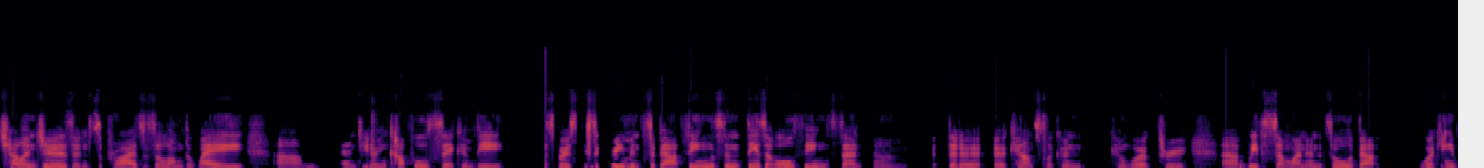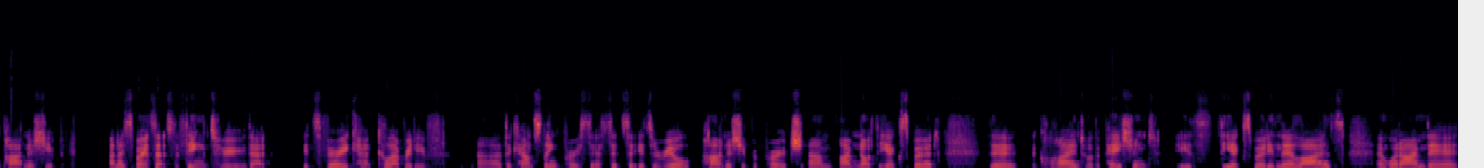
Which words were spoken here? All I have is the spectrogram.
challenges and surprises along the way. Um, and, you know, in couples, there can be, I suppose, disagreements about things. And these are all things that, um, that a, a counsellor can, can work through uh, with someone. And it's all about working in partnership. And I suppose that's the thing, too, that it's very ca- collaborative uh, the counselling process. It's a, it's a real partnership approach. Um, I'm not the expert. The, the client or the patient is the expert in their lives. And what I'm there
